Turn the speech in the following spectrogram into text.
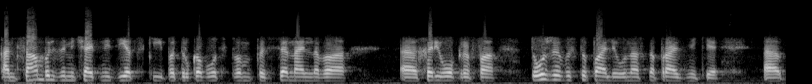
ансамбль замечательный детский под руководством профессионального э, хореографа тоже выступали у нас на празднике. А,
